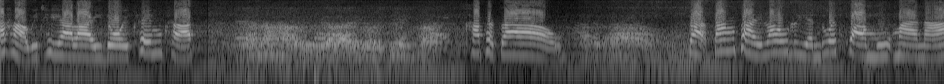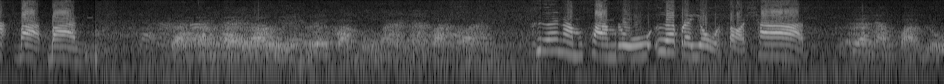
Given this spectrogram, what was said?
มหาวิทยาลัยโดยเคร่งครัด ข้าพเจ้า จะตั้งใจเล่าเรียนด้วยความมุมานะบากบัน่นเพื่อนำความรู้เอื้อประโยชน์ต่อชาติ เพื่อนำความรู้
